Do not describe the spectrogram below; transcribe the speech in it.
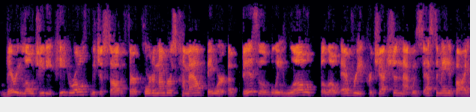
very low GDP growth. We just saw the third quarter numbers come out. They were abysmally low, below every projection that was estimated by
